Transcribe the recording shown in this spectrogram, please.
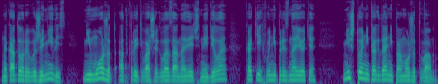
на которой вы женились, не может открыть ваши глаза на вечные дела, каких вы не признаете, ничто никогда не поможет вам.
